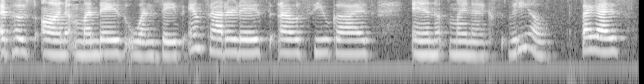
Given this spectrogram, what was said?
I post on Mondays, Wednesdays, and Saturdays. And I will see you guys in my next video. Bye guys!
